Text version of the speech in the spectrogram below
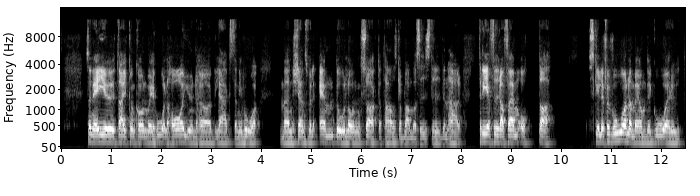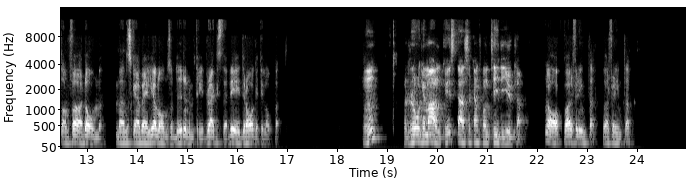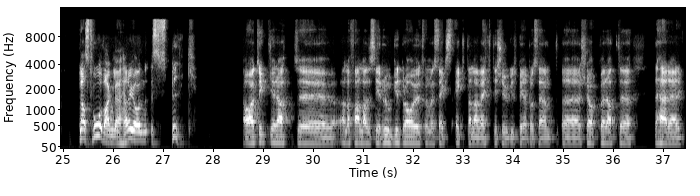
Sen är ju Tycon Conway Hall har ju en hög lägsta nivå men känns väl ändå långsökt att han ska blanda sig i striden här. 3, 4, 5, 8. Skulle förvåna mig om det går utanför dem. Men ska jag välja någon så blir det nummer tre Dragster. Det är draget i loppet. Mm. Roger Malmqvist alltså kan få en tidig julklapp. Ja, varför inte? Varför inte? Klass 2 Wangle, här har jag en spik. Ja, jag tycker att eh, i alla fall det ser ruggigt bra ut för de sex äkta Lavec till 20 spelprocent. Eh, köper att eh, det här är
